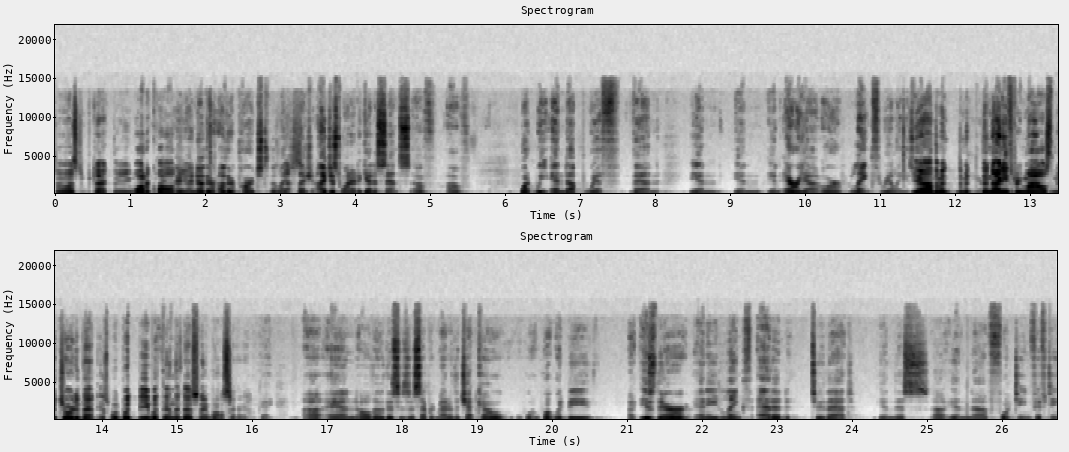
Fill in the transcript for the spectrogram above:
so as to protect the water quality. I- I know there are other parts to the legislation. I just wanted to get a sense of, of what we end up with then in, in, in area or length, really. Yeah, the, the, I'm ma- here. the 93 miles, the majority of that is, would, would be within the designated wilderness area. Okay. Uh, And although this is a separate matter, the Chetco, wh- what would be, uh, is there any length added to that in this, uh, in uh, 14, 15?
